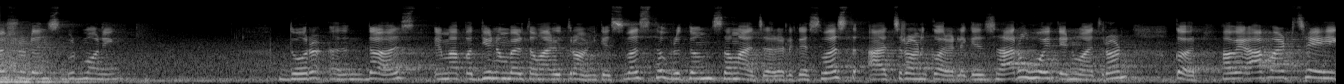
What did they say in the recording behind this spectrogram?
હેલો સ્ટુડન્ટ્સ ગુડ મોર્નિંગ ધોરણ દસ, એમાં પદ્ય નંબર તમારું ત્રણ, કે સ્વસ્થ વૃદ્ધમ સમાચાર, એટલે કે સ્વસ્થ આચરણ કર, એટલે કે સારું હોય તેનું આચરણ કર. હવે આ પાઠ છે એ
